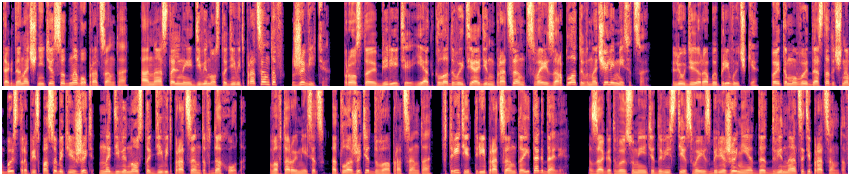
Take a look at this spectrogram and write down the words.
Тогда начните с 1%, а на остальные 99% живите. Просто берите и откладывайте 1% своей зарплаты в начале месяца. Люди рабы привычки, поэтому вы достаточно быстро приспособитесь жить на 99% дохода. Во второй месяц отложите 2%, в третий 3% и так далее. За год вы сумеете довести свои сбережения до 12%,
